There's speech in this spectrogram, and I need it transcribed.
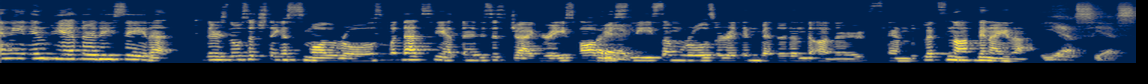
I mean, in theater, they say that there's no such thing as small roles, but that's theater. This is Drag Race. Obviously, some roles are written better than the others, and let's not deny that. Yes, yes.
